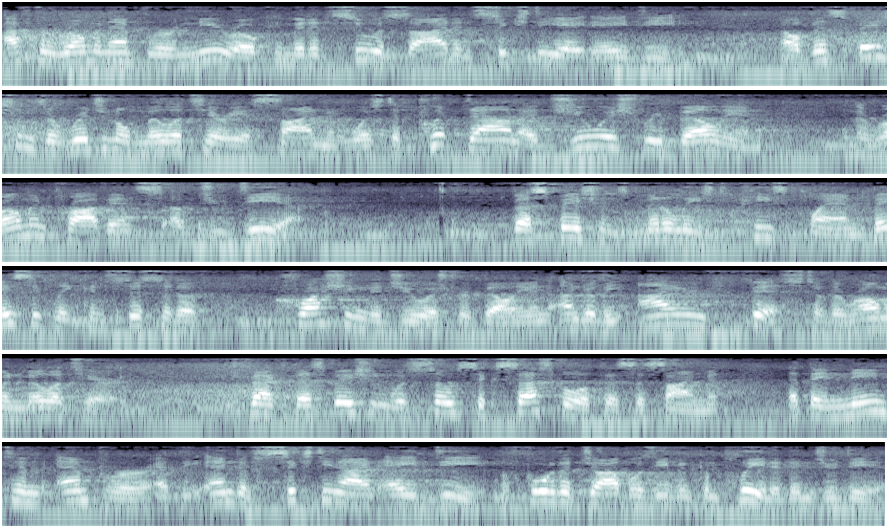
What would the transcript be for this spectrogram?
after Roman Emperor Nero committed suicide in 68 AD. Now, Vespasian's original military assignment was to put down a Jewish rebellion in the Roman province of Judea. Vespasian's Middle East peace plan basically consisted of crushing the Jewish rebellion under the iron fist of the Roman military. In fact, Vespasian was so successful at this assignment that they named him emperor at the end of 69 AD, before the job was even completed in Judea.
